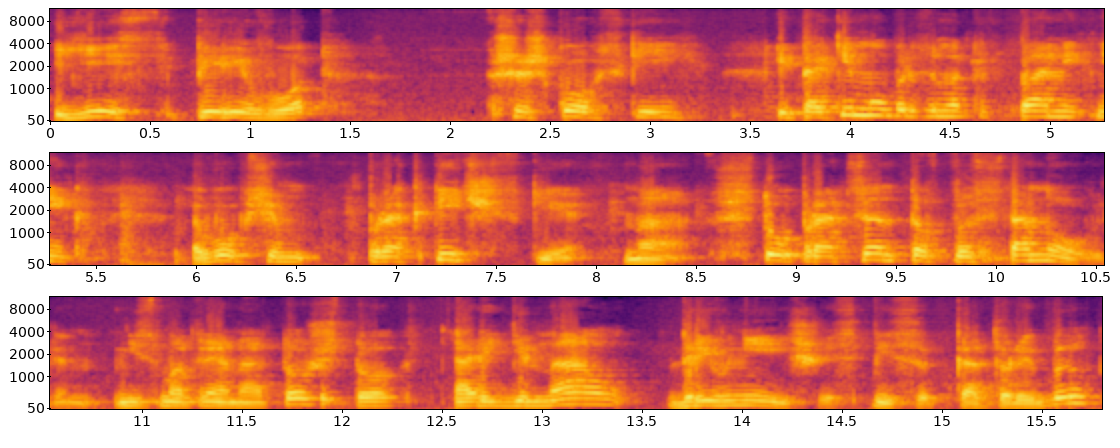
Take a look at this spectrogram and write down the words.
есть перевод Шишковский, и таким образом этот памятник, в общем, практически на 100% восстановлен, несмотря на то, что оригинал, древнейший список, который был,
